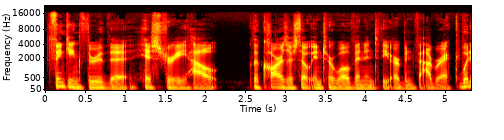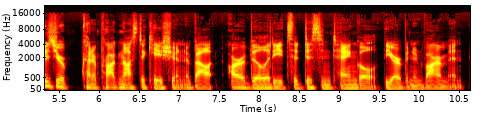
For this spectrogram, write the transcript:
thinking through the history how the cars are so interwoven into the urban fabric. What is your kind of prognostication about our ability to disentangle the urban environment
